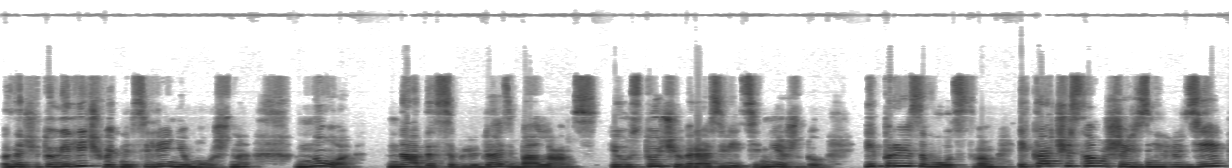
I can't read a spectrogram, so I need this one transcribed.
значит, увеличивать население можно, но надо соблюдать баланс и устойчивое развитие между и производством, и качеством жизни людей,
